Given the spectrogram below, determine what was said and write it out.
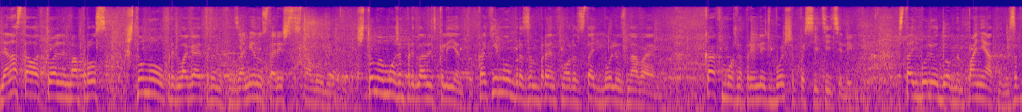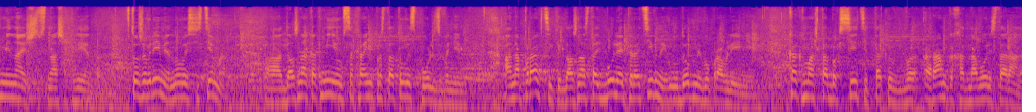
Для нас стал актуальным вопрос, что нового предлагает рынок на замену устаревшей технологии. Что мы можем предложить клиенту? Каким образом бренд может стать более узнаваемым? Как можно привлечь больше посетителей? Стать более удобным, понятным, запоминающимся наших клиентов. В то же время новая система должна как минимум сохранить простоту в использовании, а на практике должна стать более оперативной и удобной в управлении, как в масштабах сети, так и в рамках одного ресторана.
